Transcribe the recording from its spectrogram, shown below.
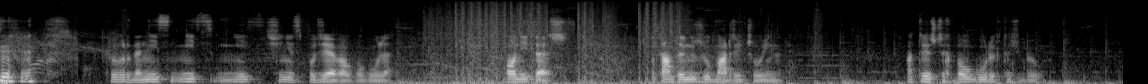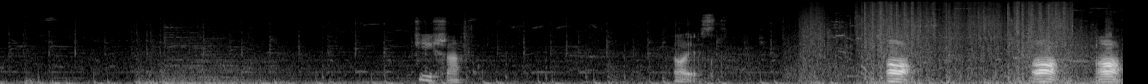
kurde, nic, nic, nic się nie spodziewał w ogóle. Oni też. No tamten już był bardziej czujny. A tu jeszcze chyba u góry ktoś był. Cisza. To jest. O! O! O!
